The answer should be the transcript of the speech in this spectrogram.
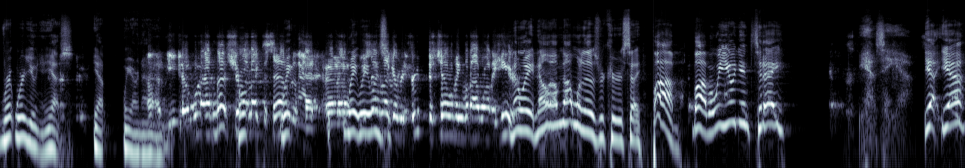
we're, we're union. Yes. Yep. We are now. Uh, you know what? I'm not sure I like the sound wait, of that. Uh, wait, wait, You sound like a recruiter just telling me what I want to hear. No wait, no, I'm not one of those recruiters. Say, Bob, Bob, are we union today? Yeah. Say yeah. Yeah. Yeah.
